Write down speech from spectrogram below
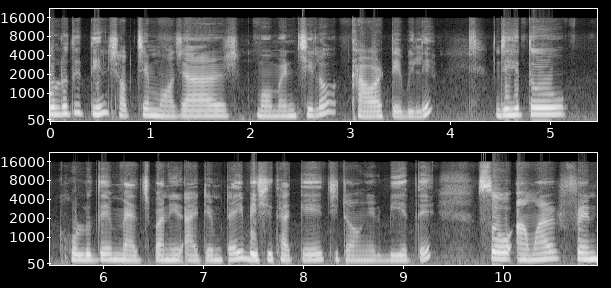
হলুদের দিন সবচেয়ে মজার মোমেন্ট ছিল খাওয়ার টেবিলে যেহেতু হলুদে মেজবানির আইটেমটাই বেশি থাকে চিটংয়ের বিয়েতে। সো আমার ফ্রেন্ড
